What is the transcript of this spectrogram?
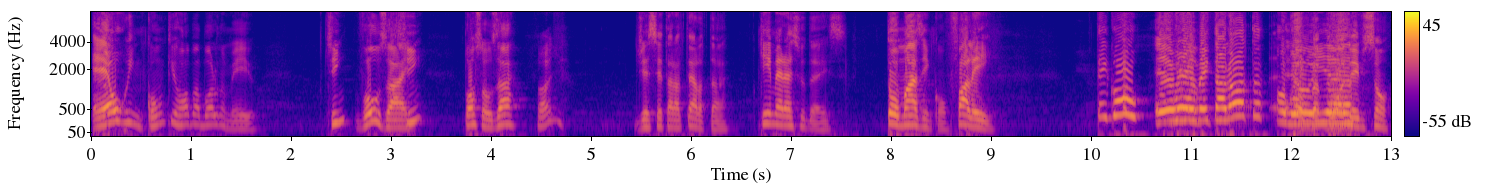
é o Rincon que rouba a bola no meio. Sim, Vou usar, hein? Sim. Posso usar? pode. GC tá na tela? Tá. Quem merece o 10? Tomás Rincon. Falei. Tem gol! Eu vou aumentar a nota? Ó, o gol. Ia- Boa, Davidson.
